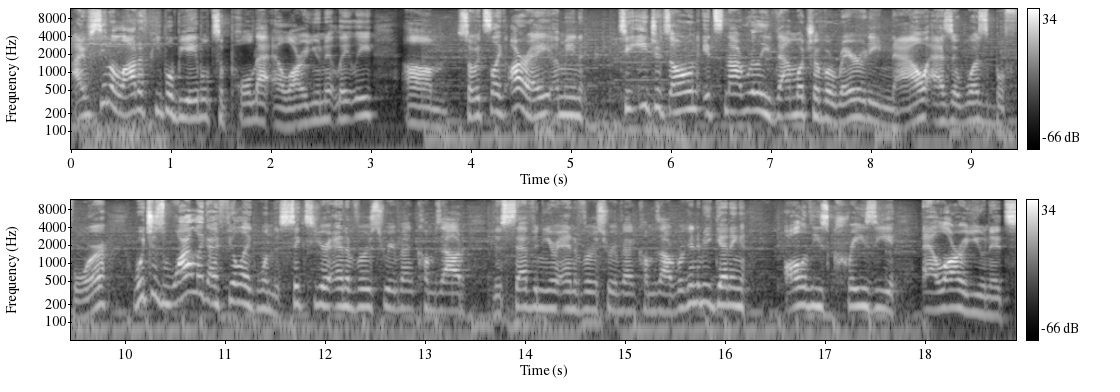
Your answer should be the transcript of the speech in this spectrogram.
I've seen a lot of people be able to pull that LR unit lately. Um, so it's like, alright, I mean, to each its own, it's not really that much of a rarity now as it was before, which is why like I feel like when the 6 year anniversary event comes out, the 7 year anniversary event comes out, we're going to be getting all of these crazy LR units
